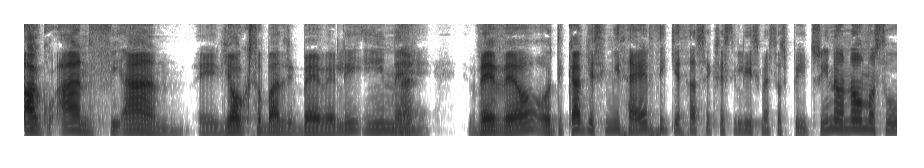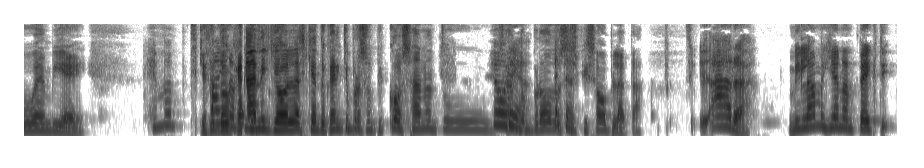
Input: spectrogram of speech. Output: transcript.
άκου, αν, φυ- αν ε, διώξει τον Patrick Beverly, είναι Ναι. βέβαιο ότι κάποια στιγμή θα έρθει και θα σε ξεστηλίσει μέσα στο σπίτι σου. Είναι ο νόμος του NBA. Ε, μα, τι Και θα πάει το να πει κάνει κιόλας και θα το κάνει και προσωπικό, σαν να του Ε, σαν ωραία. τον πρόδωσε Εντάξει. πισόπλατα. Άρα, μιλάμε για έναν παίκτη.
